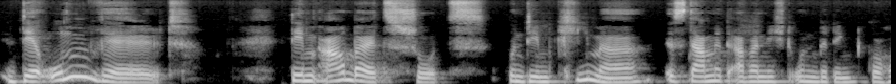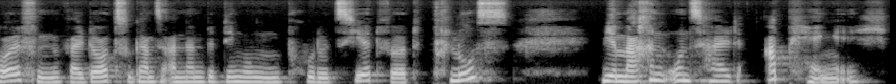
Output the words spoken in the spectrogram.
der Umwelt, dem Arbeitsschutz und dem Klima ist damit aber nicht unbedingt geholfen, weil dort zu ganz anderen Bedingungen produziert wird. Plus, wir machen uns halt abhängig.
